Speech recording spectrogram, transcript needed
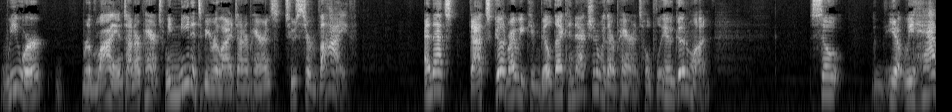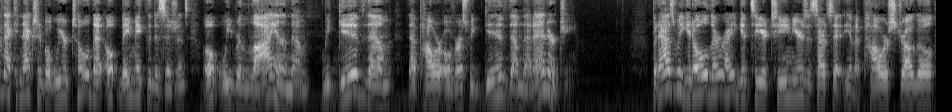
we were reliant on our parents. We needed to be reliant on our parents to survive. And that's that's good, right? We can build that connection with our parents, hopefully a good one. So you know, we have that connection, but we are told that, oh, they make the decisions. Oh, we rely on them. We give them that power over us. We give them that energy. But as we get older, right, you get to your teen years, it starts that you have that power struggle.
